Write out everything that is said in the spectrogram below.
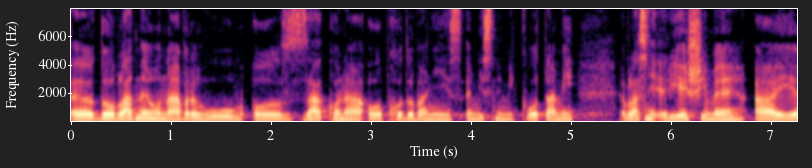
do vládneho návrhu o zákona o obchodovaní s emisnými kvotami vlastne riešime aj e,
